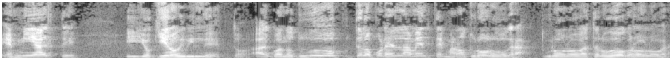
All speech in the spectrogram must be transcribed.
es mi arte y yo quiero vivir de esto. Ah, Cuando tú te lo pones en la mente, hermano, tú lo logras. Tú lo logras, te lo digo que lo logras.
